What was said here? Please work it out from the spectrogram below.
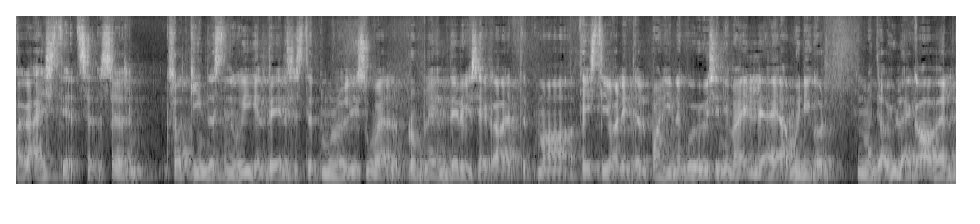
väga hästi, et selles, sa oled kindlasti nagu õigel teel, sest et mul oli suvel probleem tervisega, et, et ma festivalidel panin nagu öösini välja ja mõnikord, ma ei tea, üle ka veel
